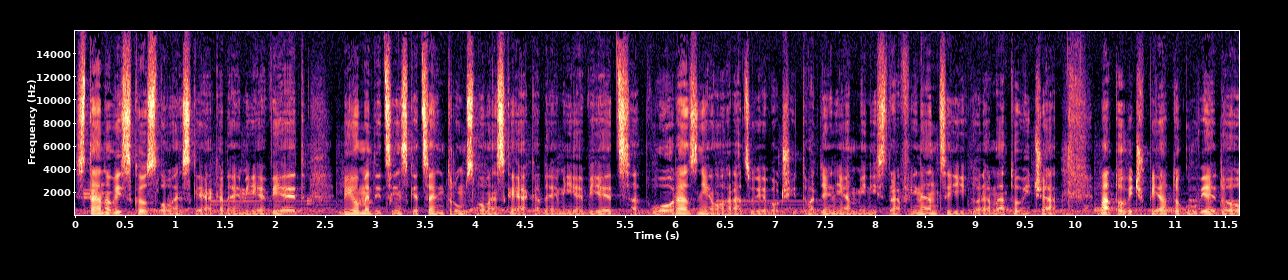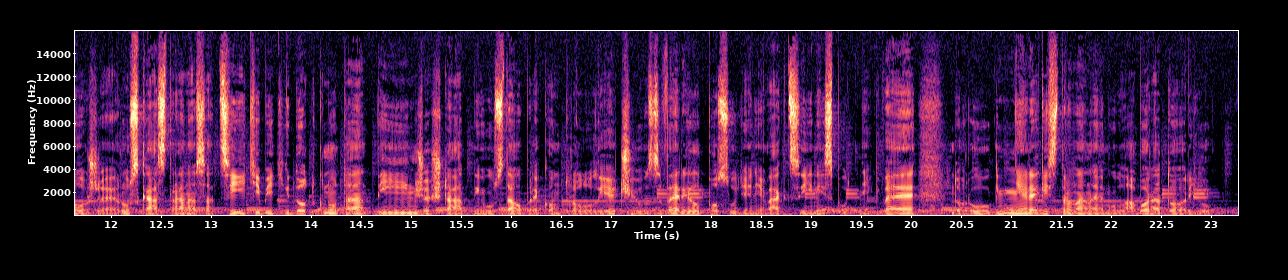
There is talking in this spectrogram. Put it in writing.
Stanovisko Slovenskej akadémie vied. Biomedicínske centrum Slovenskej akadémie vied sa dôrazne ohradzuje voči tvrdeniam ministra financí Igora Matoviča. Matovič piatok uviedol, že ruská strana sa cíti byť dotknutá tým, že štátny ústav pre kontrolu liečiv zveril posúdenie vakcíny Sputnik V do rúk neregistrovanému laboratóriu.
